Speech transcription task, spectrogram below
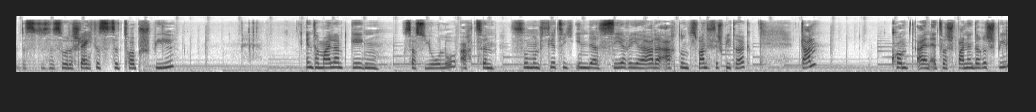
das, ist so das schlechteste Top-Spiel. Inter Mailand gegen Sassuolo 1845 in der Serie A, der 28. Spieltag. Dann kommt ein etwas spannenderes Spiel.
